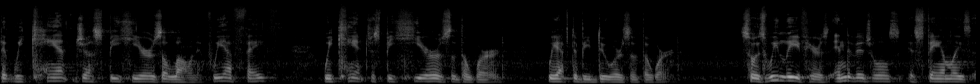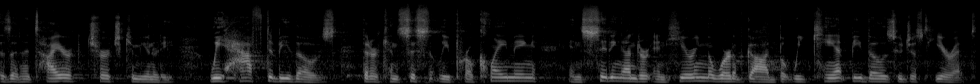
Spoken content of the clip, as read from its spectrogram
That we can't just be hearers alone. If we have faith, we can't just be hearers of the word, we have to be doers of the word. So, as we leave here as individuals, as families, as an entire church community, we have to be those that are consistently proclaiming and sitting under and hearing the word of God, but we can't be those who just hear it.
